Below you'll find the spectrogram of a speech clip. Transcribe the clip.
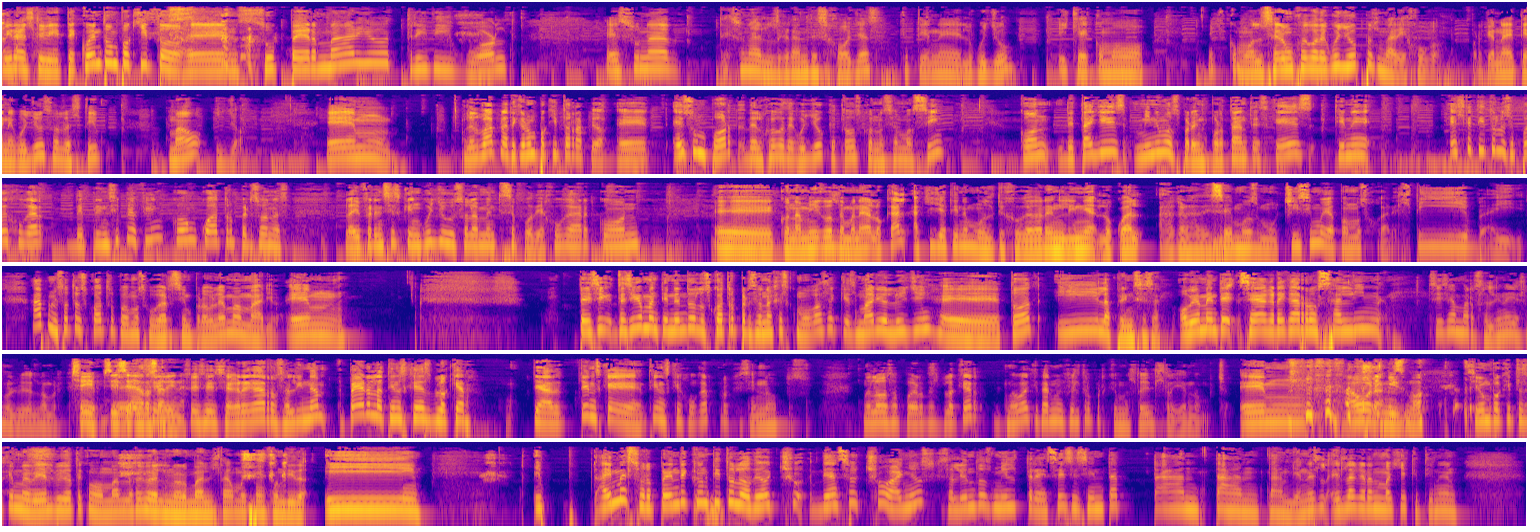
Mira, Stevie, te cuento un poquito. Super Mario 3D World es una, es una de las grandes joyas que tiene el Wii U y que como, como el ser un juego de Wii U, pues nadie jugó. Porque nadie tiene Wii U, solo Steve, Mao y yo. Em, les voy a platicar un poquito rápido. Eh, es un port del juego de Wii U que todos conocemos, sí. Con detalles mínimos pero importantes. Que es, tiene... Este título se puede jugar de principio a fin con cuatro personas. La diferencia es que en Wii U solamente se podía jugar con, eh, con amigos de manera local. Aquí ya tiene multijugador en línea, lo cual agradecemos muchísimo. Ya podemos jugar Steve. Y... Ah, pues nosotros cuatro podemos jugar sin problema Mario. Eh, te, sigue, manteniendo los cuatro personajes como base, que es Mario, Luigi, eh, Todd y la princesa. Obviamente se agrega Rosalina. Sí se llama Rosalina, ya se me olvidó el nombre. Sí, sí se llama eh, Rosalina. Sí, sí, se agrega Rosalina, pero la tienes que desbloquear. Ya, tienes que, tienes que jugar porque si no, pues no lo vas a poder desbloquear. Me voy a quitar mi filtro porque me estoy distrayendo mucho. Eh, ahora. mismo. Sí, un poquito es que me veía el bigote como más largo de lo normal. Estaba muy confundido. Y. Ahí me sorprende que un título de ocho, de hace ocho años, que salió en 2013, se sienta tan, tan, tan bien. Es, la gran magia que tienen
